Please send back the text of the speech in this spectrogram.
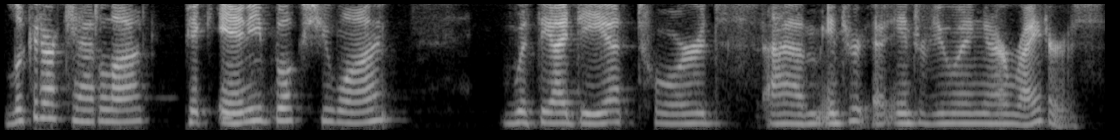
look at our catalog, pick any books you want with the idea towards um, inter- uh, interviewing our writers.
